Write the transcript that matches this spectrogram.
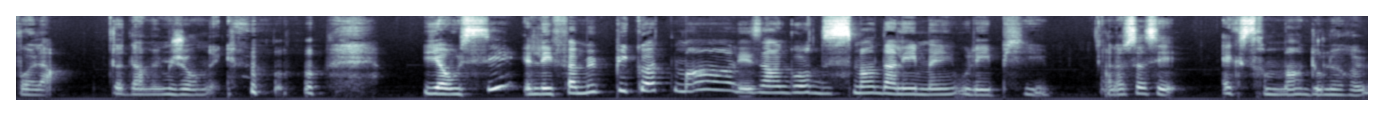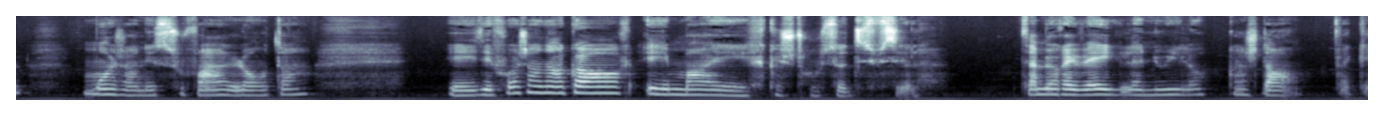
Voilà, tout dans la même journée. Il y a aussi les fameux picotements, les engourdissements dans les mains ou les pieds. Alors, ça, c'est extrêmement douloureux. Moi, j'en ai souffert longtemps. Et des fois, j'en ai encore, et mais que je trouve ça difficile. Ça me réveille la nuit, là, quand je dors. Fait que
